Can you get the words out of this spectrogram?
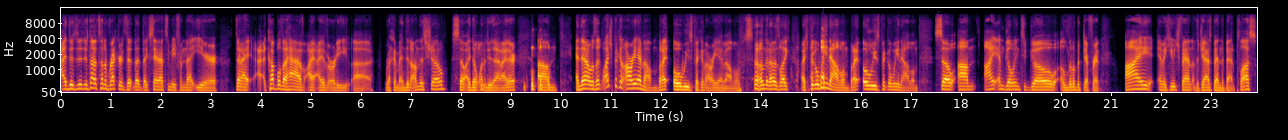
I there's, there's not a ton of records that, that like stand out to me from that year that I a couple that I have I I've already uh recommended on this show, so I don't want to do that either. Um and then I was like, well, I should pick an REM album, but I always pick an REM album. So then I was like, I should pick a Ween album, but I always pick a Ween album. So um I am going to go a little bit different. I am a huge fan of the jazz band The Bad Plus.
